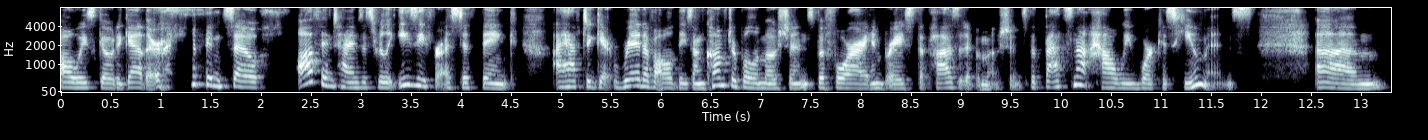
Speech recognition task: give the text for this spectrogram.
always go together. and so oftentimes it's really easy for us to think I have to get rid of all of these uncomfortable emotions before I embrace the positive emotions. But that's not how we work as humans. Um,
